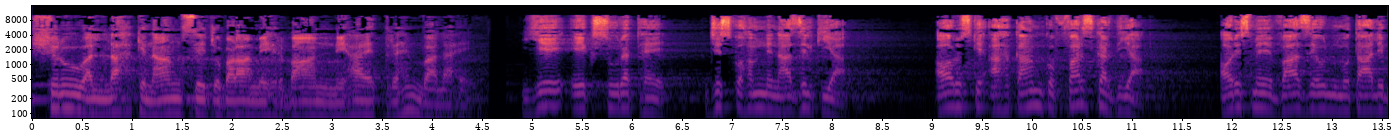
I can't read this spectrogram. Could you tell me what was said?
شروع اللہ کے نام سے جو بڑا مہربان، نہایت رحم والا ہے۔ یہ ایک صورت ہے جس کو ہم نے نازل کیا اور اس کے احکام کو فرض کر دیا اور اس میں واضح المطالب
